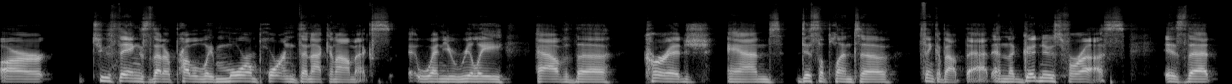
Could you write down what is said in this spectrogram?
are two things that are probably more important than economics when you really have the courage and discipline to think about that. And the good news for us is that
